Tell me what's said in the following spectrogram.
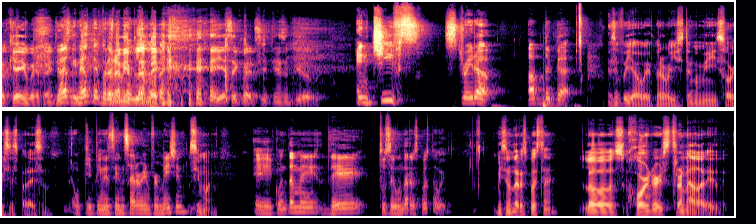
ok. güey. También No atinaste, pero Era mi plan B. ya sé cuál, sí, tiene sentido, güey. En Chiefs, straight up, up the gut. Ese fui yo, güey, pero yo sí tengo mis sources para eso. Ok, tienes insider information. Simón. Eh, cuéntame de tu segunda respuesta, güey. Mi segunda respuesta, los hoarders tronadores, güey.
